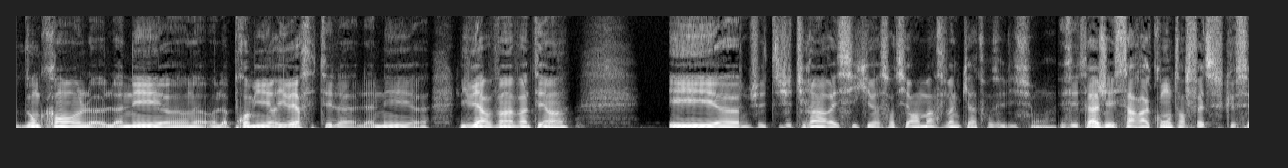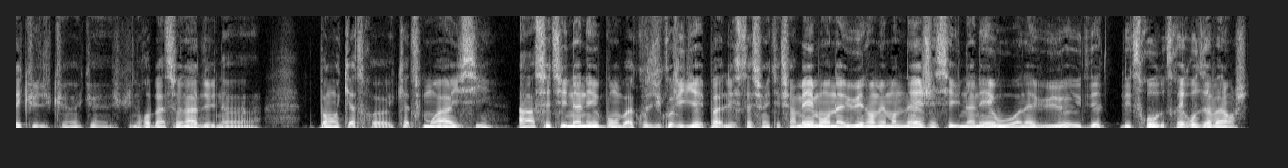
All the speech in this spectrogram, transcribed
Donc quand l'année, euh, la première hiver, c'était l'année, euh, l'hiver 20-21. Et euh, j'ai tiré un récit qui va sortir en mars 24 aux éditions des étages. Et ça raconte en fait ce que c'est qu'une Robinsonade pendant quatre, quatre mois ici. Ah, c'était une année, bon, bah, à cause du Covid, il y avait pas, les stations étaient fermées, mais on a eu énormément de neige et c'est une année où on a eu des très grosses avalanches.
